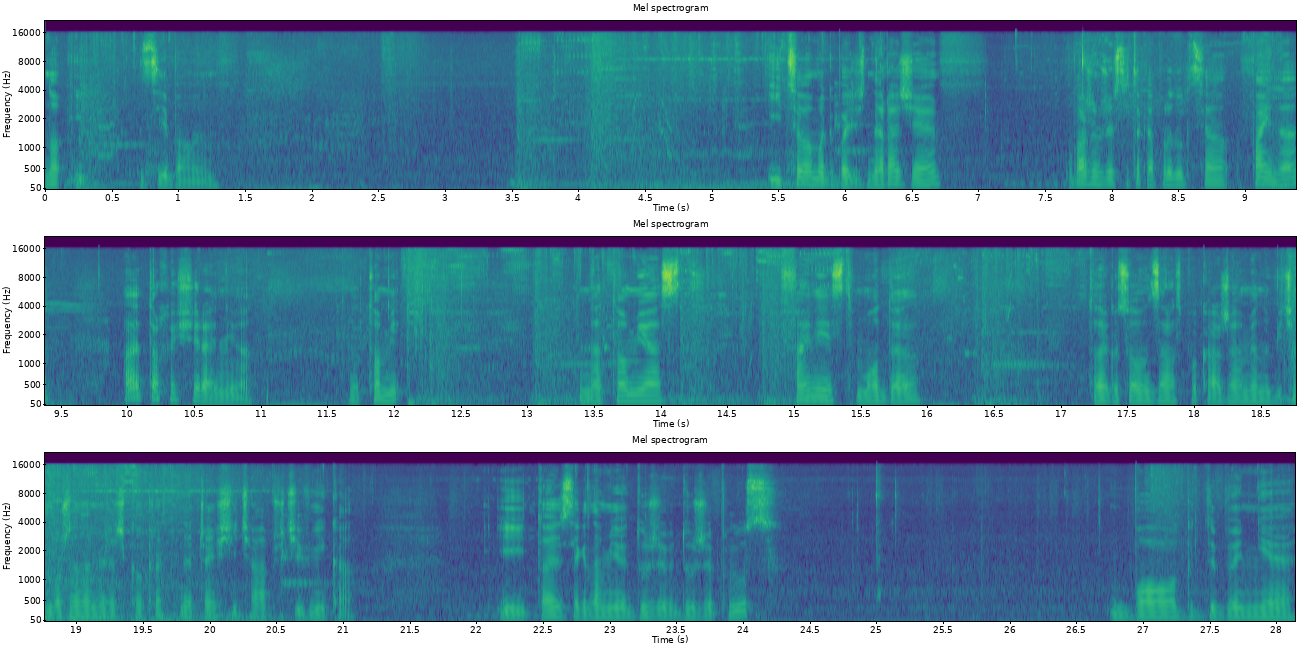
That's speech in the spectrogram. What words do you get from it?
No i zjebałem. I co mogę powiedzieć? Na razie uważam, że jest to taka produkcja fajna, ale trochę średnia. No to mi... Natomiast fajny jest model tego, co wam zaraz pokażę, a mianowicie można namierzać konkretne części ciała przeciwnika. I to jest jak dla mnie duży, duży plus. Bo gdyby nie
